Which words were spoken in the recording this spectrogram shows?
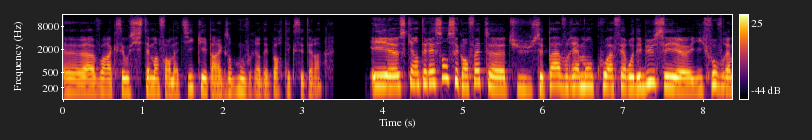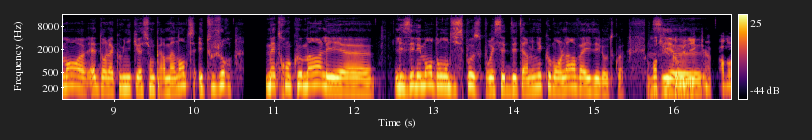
euh, avoir accès au système informatique et par exemple m'ouvrir des portes, etc. Et ce qui est intéressant, c'est qu'en fait, tu sais pas vraiment quoi faire au début. C'est il faut vraiment être dans la communication permanente et toujours mettre en commun les euh, les éléments dont on dispose pour essayer de déterminer comment l'un va aider l'autre. Quoi. Comment tu euh, communiques Pardon,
